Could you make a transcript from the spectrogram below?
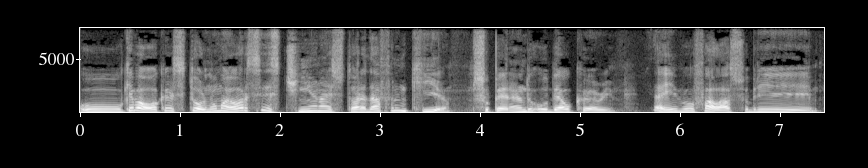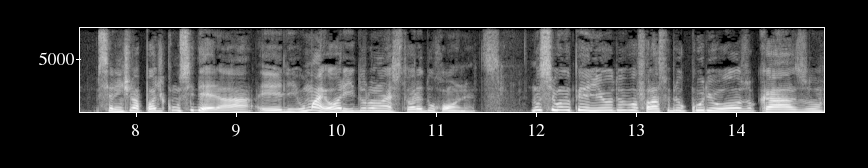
o Kemba Walker se tornou o maior cestinha na história da franquia, superando o Del Curry. E aí vou falar sobre se a gente já pode considerar ele o maior ídolo na história do Hornets. No segundo período, vou falar sobre o curioso caso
